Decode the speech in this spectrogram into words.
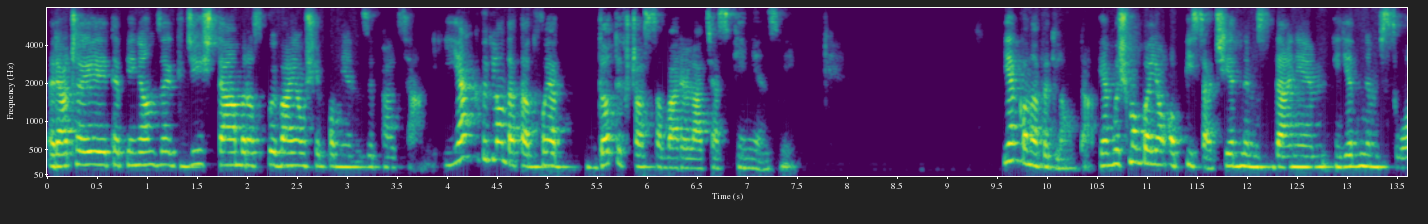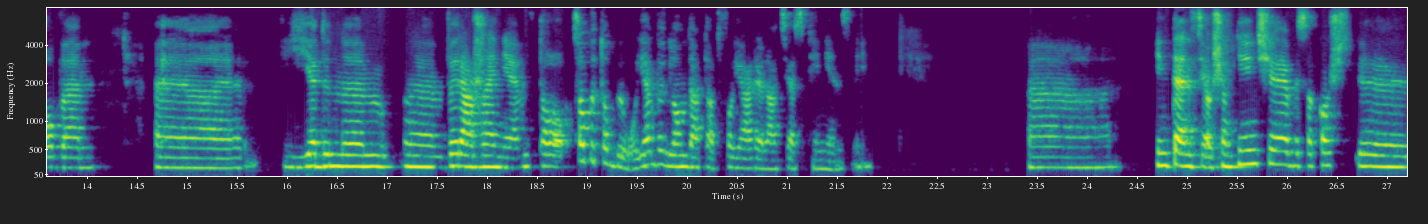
raczej te pieniądze gdzieś tam rozpływają się pomiędzy palcami. I jak wygląda ta Twoja dotychczasowa relacja z pieniędzmi? Jak ona wygląda? Jakbyś mogła ją opisać jednym zdaniem, jednym słowem, e, jednym e, wyrażeniem, to co by to było? Jak wygląda ta Twoja relacja z pieniędzmi? Intencja, osiągnięcie wysokości y,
